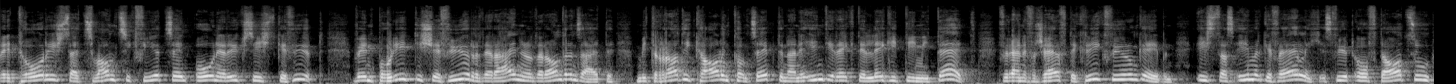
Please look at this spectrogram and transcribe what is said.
rhetorisch seit 2014 ohne Rücksicht geführt. Wenn politische Führer der einen oder anderen Seite mit radikalen Konzepten eine indirekte Legitimität für eine verschärfte Kriegführung geben, ist das immer gefährlich. Es führt oft dazu,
